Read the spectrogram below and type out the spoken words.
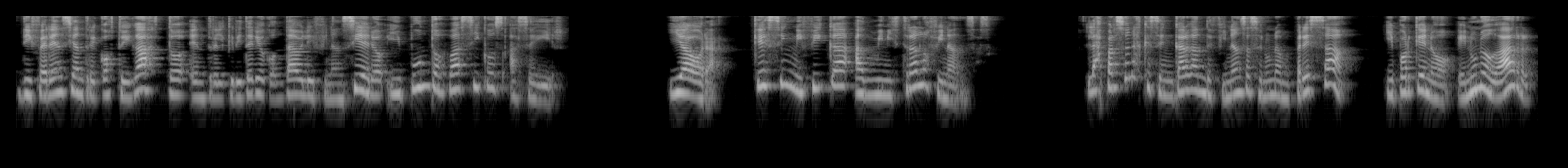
diferencia entre costo y gasto, entre el criterio contable y financiero y puntos básicos a seguir. Y ahora, ¿qué significa administrar las finanzas? Las personas que se encargan de finanzas en una empresa, y por qué no, en un hogar,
